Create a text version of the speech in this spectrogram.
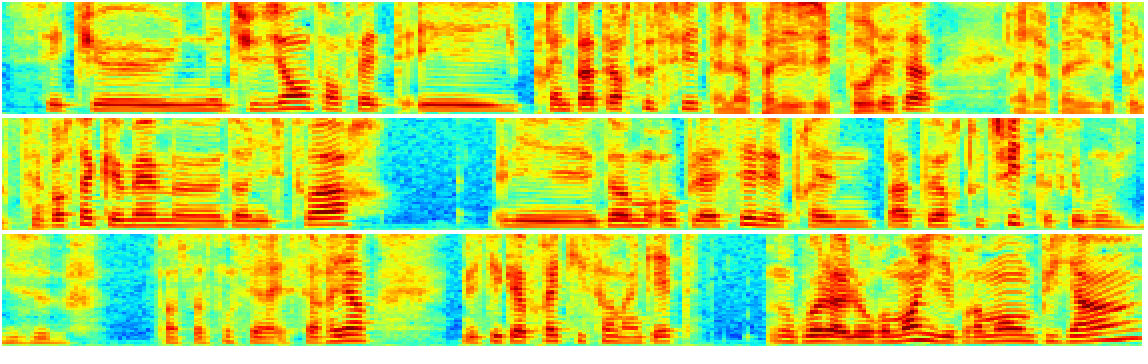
c'est qu'une étudiante en fait, et ils prennent pas peur tout de suite. Elle n'a pas les épaules. C'est ça. Elle n'a pas les épaules pour. C'est pour ça que même euh, dans l'histoire, les hommes haut placés ne prennent pas peur tout de suite parce que bon, ils se disent, enfin de toute façon c'est rien, mais c'est qu'après qu'ils s'en inquiètent. Donc voilà, le roman il est vraiment bien,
